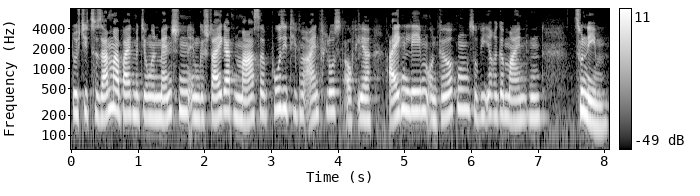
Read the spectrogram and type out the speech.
durch die Zusammenarbeit mit jungen Menschen im gesteigerten Maße positiven Einfluss auf ihr Eigenleben und Wirken sowie ihre Gemeinden zu nehmen.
